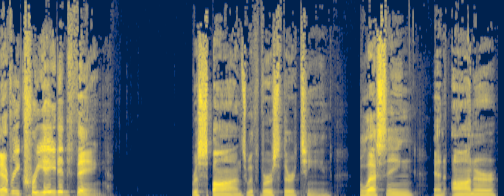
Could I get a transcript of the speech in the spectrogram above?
every created thing, responds with verse 13 blessing and honor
